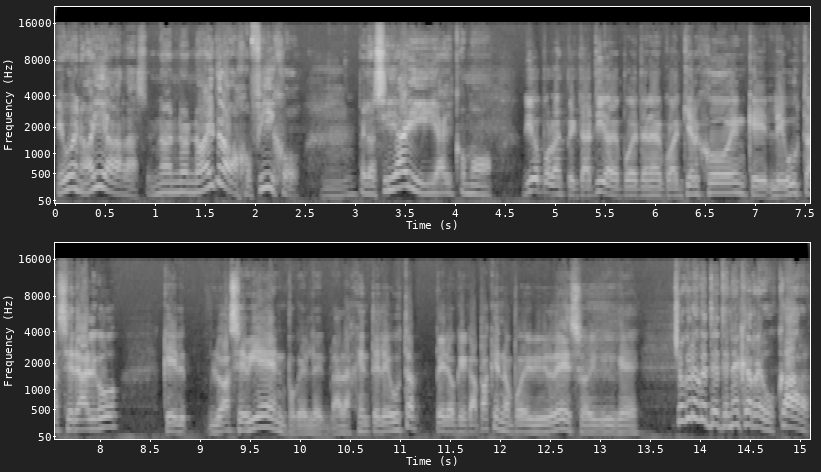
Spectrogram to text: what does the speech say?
Y bueno, ahí agarras. No, no, no hay trabajo fijo, pero sí hay, hay como... Digo por la expectativa que puede tener cualquier joven que le gusta hacer algo, que lo hace bien, porque a la gente le gusta, pero que capaz que no puede vivir de eso. Yo creo que te tenés que rebuscar.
